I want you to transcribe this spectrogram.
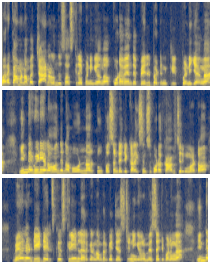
மறக்காமல் நம்ம சேனல் வந்து சப்ஸ்கிரைப் பண்ணிக்கோங்க. கூடவே இந்த பெல் பட்டன் கிளிக் பண்ணிக்கோங்க. இந்த வீடியோவில் வந்து நம்ம one or two percentage collections கூட காமிச்சிருக்க மாட்டோம். மேலும் டீட்டெயில்ஸ்க்கு ஸ்க்ரீனில் இருக்கிற நம்பருக்கு ஜஸ்ட் நீங்கள் ஒரு மெசேஜ் பண்ணுங்கள் இந்த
